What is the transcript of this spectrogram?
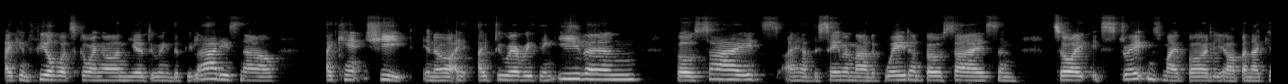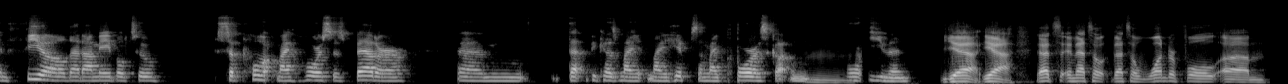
I can feel what's going on here doing the Pilates now, I can't cheat. You know, I, I do everything even, both sides. I have the same amount of weight on both sides. And so I, it straightens my body up and I can feel that I'm able to support my horses better um, that because my, my hips and my core has gotten mm. more even. Yeah, yeah. That's and that's a that's a wonderful um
